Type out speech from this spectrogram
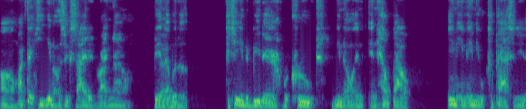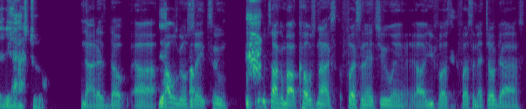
Um, I think he, you know, is excited right now, being able to continue to be there, recruit, you know, and, and help out in, in any capacity that he has to. No, nah, that's dope. Uh, yeah. I was gonna say too. You were talking about Coach Knox fussing at you and uh, you fuss, fussing at your guys.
